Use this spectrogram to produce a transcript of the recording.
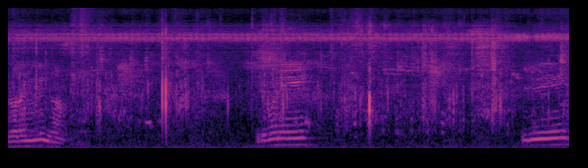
എവിടെയെങ്കിലും കാണും. തിരുമണി തിരുമണി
